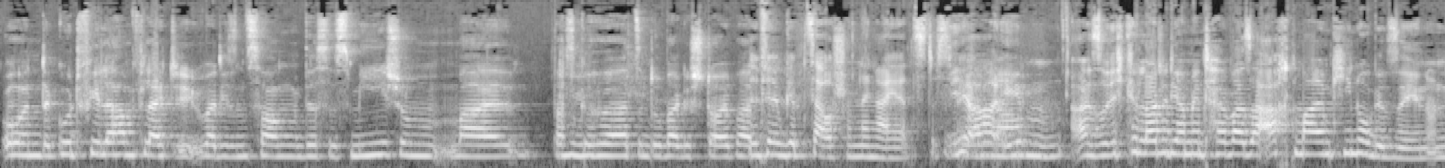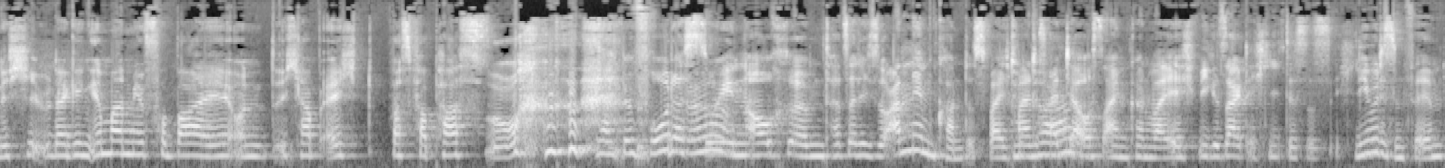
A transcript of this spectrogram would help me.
Und gut, viele haben vielleicht über diesen Song This Is Me schon mal was gehört, sind drüber gestolpert. Den Film gibt es ja auch schon länger jetzt. Deswegen, Ja, eben. Also ich kenne Leute, die haben ihn teilweise achtmal im Kino gesehen und ich, der ging immer an mir vorbei und ich habe echt was verpasst so. Ja, ich bin froh, dass Ja. du ihn auch ähm, tatsächlich so annehmen konntest, weil ich meine, es hätte ja auch sein können, weil ich, wie gesagt, ich, das ist, ich liebe diesen Film.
